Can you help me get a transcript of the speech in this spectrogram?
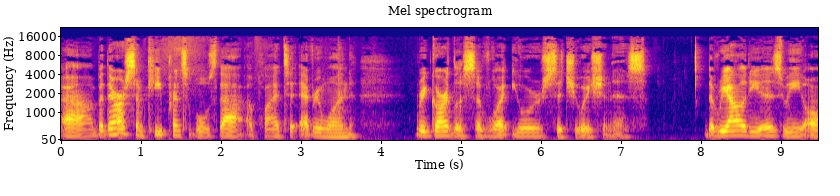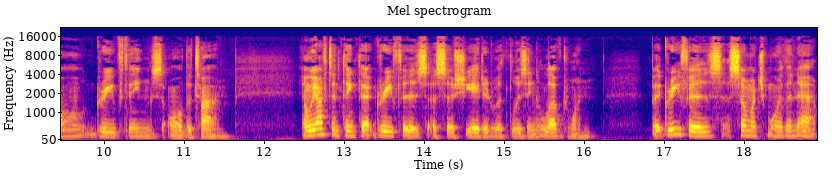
Uh, but there are some key principles that apply to everyone regardless of what your situation is. The reality is, we all grieve things all the time. And we often think that grief is associated with losing a loved one. But grief is so much more than that.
